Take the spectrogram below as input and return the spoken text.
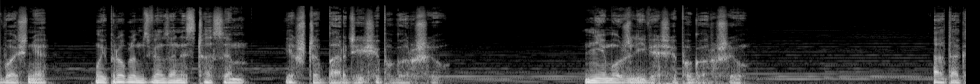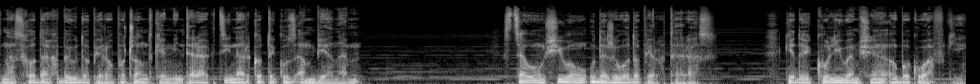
właśnie mój problem związany z czasem jeszcze bardziej się pogorszył. Niemożliwie się pogorszył. Atak na schodach był dopiero początkiem interakcji narkotyku z ambienem. Z całą siłą uderzyło dopiero teraz, kiedy kuliłem się obok ławki.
